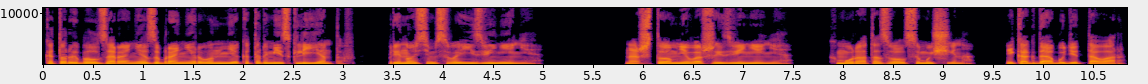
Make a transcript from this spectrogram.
который был заранее забронирован некоторыми из клиентов. Приносим свои извинения. «На что мне ваши извинения?» — хмуро отозвался мужчина. «И когда будет товар?»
